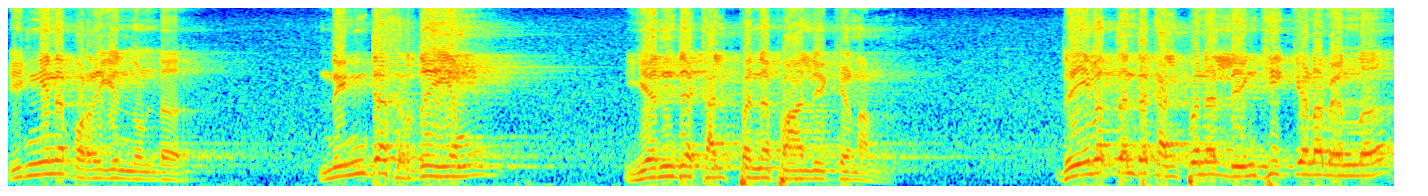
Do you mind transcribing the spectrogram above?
ഇങ്ങനെ പറയുന്നുണ്ട്. നിന്റെ ഹൃദയം എന്റെ കൽപ്പന പാലിക്കണം. ദൈവത്തിന്റെ കൽപ്പന ലംഘിക്കണമെന്ന്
